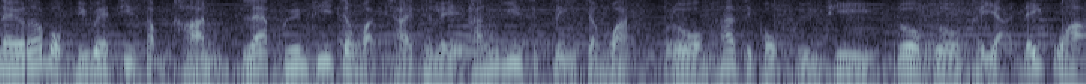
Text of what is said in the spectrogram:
ในระบบนิเวศที่สำคัญ และพื้นที่จังหวัดชายทะเลทั้ง 24 จังหวัด รวม 56 พื้นที่ รวบรวมขยะได้กว่า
